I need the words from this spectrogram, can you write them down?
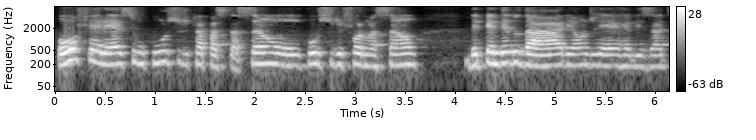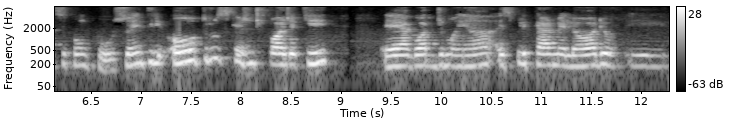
oferece um curso de capacitação, um curso de formação, dependendo da área onde é realizado esse concurso, entre outros que a gente pode aqui, é, agora de manhã, explicar melhor e, e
